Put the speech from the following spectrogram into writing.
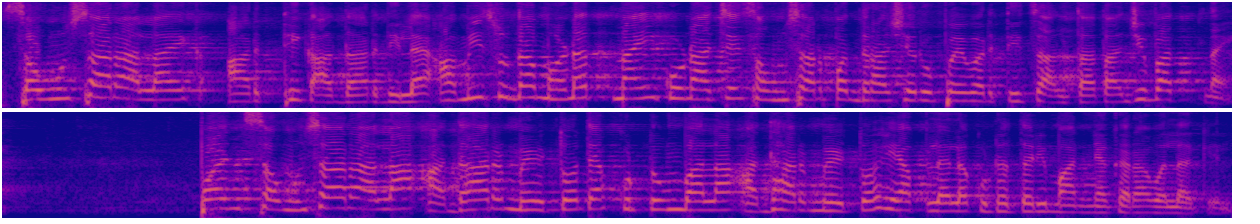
संसाराला एक आर्थिक आधार दिलाय. आम्ही सुद्धा म्हणत नाही कुणाचे संसार पंधराशे रुपये वरती चालतात अजिबात नाही. पण संसाराला आधार मिळतो त्या कुटुंबाला आधार मिळतो हे आपल्याला कुठंतरी मान्य करावं लागेल.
